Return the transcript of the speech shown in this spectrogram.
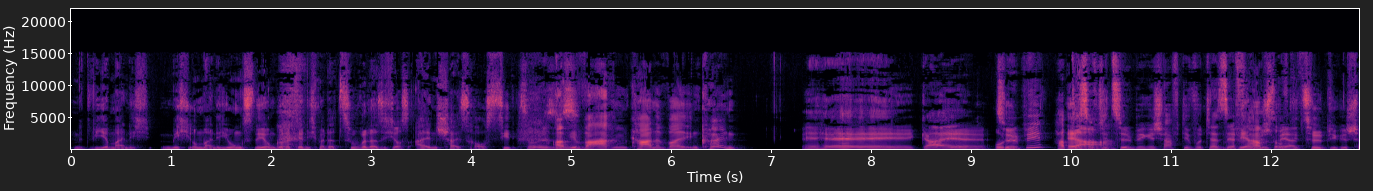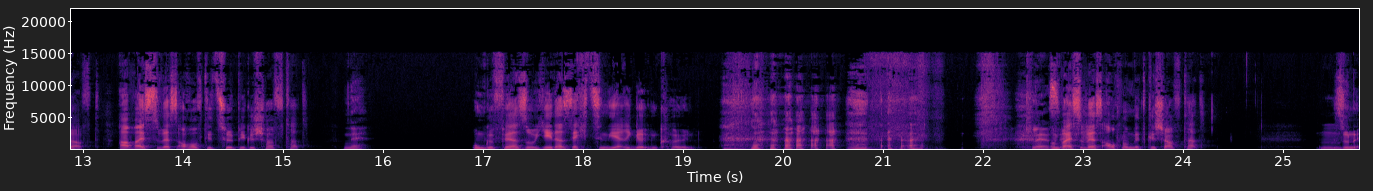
mit wir meine ich mich und meine Jungs, Leon gehört ja nicht mehr dazu, weil er sich aus allen Scheiß rauszieht. So ist Aber es. wir waren Karneval in Köln. Hey, hey geil. Und- Zülpi? Habt ihr es Ja. auf die Zülpi geschafft? Die wurde ja sehr Wir früh haben es auf die. Zülpi geschafft. Aber weißt du, wer es auch auf die Zülpi geschafft hat? Nee. Ungefähr so jeder 16-Jährige in Köln. Und weißt du, wer es auch noch mitgeschafft hat? Hm? So eine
